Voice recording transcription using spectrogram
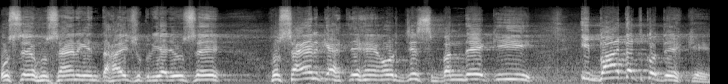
उसे हुसैन इंतहाई शुक्रिया जी, उसे हुसैन कहते हैं और जिस बंदे की इबादत को देख के,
